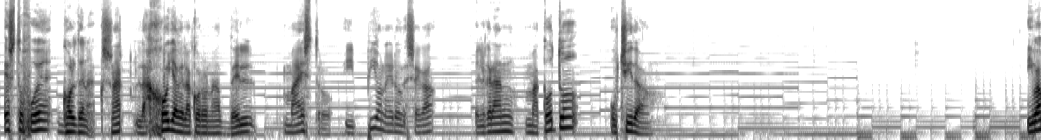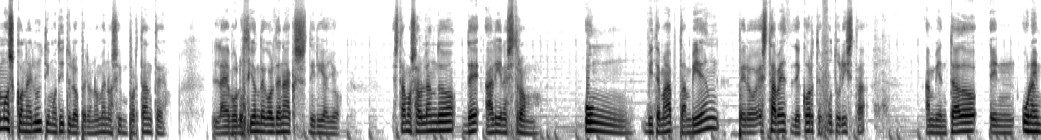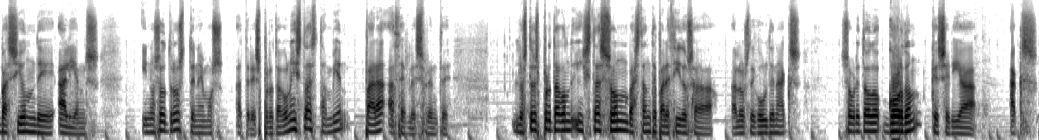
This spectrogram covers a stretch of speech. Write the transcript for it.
esto fue Golden Axe, la joya de la corona del maestro y pionero de Sega, el gran Makoto Uchida. Y vamos con el último título, pero no menos importante, la evolución de Golden Axe, diría yo. Estamos hablando de Alien Storm, un beatmap también, pero esta vez de corte futurista, ambientado en una invasión de aliens. Y nosotros tenemos a tres protagonistas también para hacerles frente. Los tres protagonistas son bastante parecidos a, los de Golden Axe. Sobre todo Gordon, que sería Axe.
